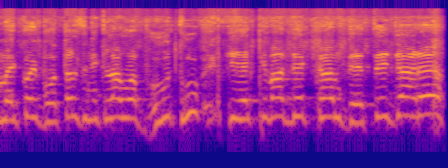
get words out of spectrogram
मैं कोई बोतल से निकला हुआ भूत हूँ कि एक के बाद एक काम देते जा रहे हैं।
